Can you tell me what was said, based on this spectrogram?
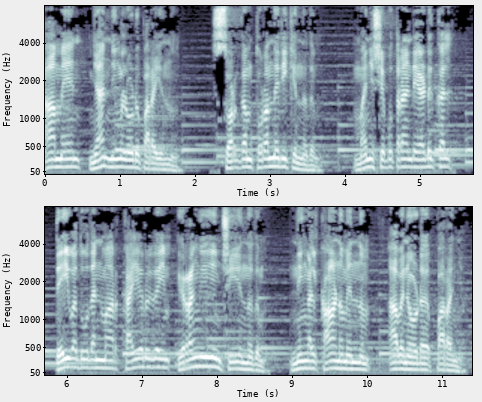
ആമേൻ ഞാൻ നിങ്ങളോട് പറയുന്നു. സ്വർഗം തുറന്നിരിക്കുന്നതും മനുഷ്യപുത്രന്റെ അടുക്കൽ ദൈവദൂതന്മാർ കയറുകയും ഇറങ്ങുകയും ചെയ്യുന്നതും നിങ്ങൾ കാണുമെന്നും അവനോട് പറഞ്ഞു.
